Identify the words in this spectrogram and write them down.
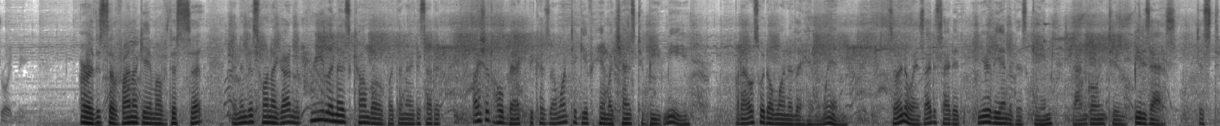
Destroyed me. Alright, this is the final game of this set. And in this one I got a really nice combo, but then I decided I should hold back because I want to give him a chance to beat me. But I also don't want to let him win. So anyways, I decided near the end of this game that I'm going to beat his ass. Just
